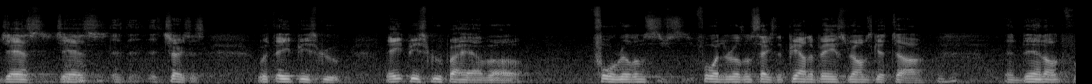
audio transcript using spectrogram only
jazz jazz at- at churches, with the eight piece group. The eight piece group I have uh, four rhythms, four in the rhythm section: piano, bass, drums, guitar and then on f-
